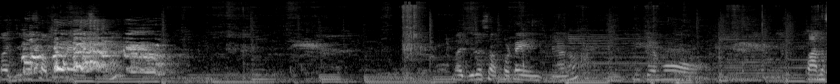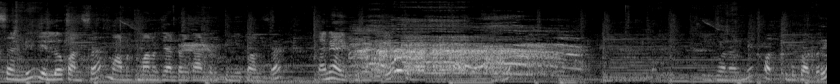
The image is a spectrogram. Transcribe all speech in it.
మధ్యలో సపోటా మధ్యలో సపోటా వేయించినాను ఇదేమో పనస అండి ఎల్లో పనస. మామూలుగా మన జనరల్గా అందరూ తినే పనస. కానీ హైబ్రిడ్ ఇదిగోనండి పత్తులు కొబ్బరి.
